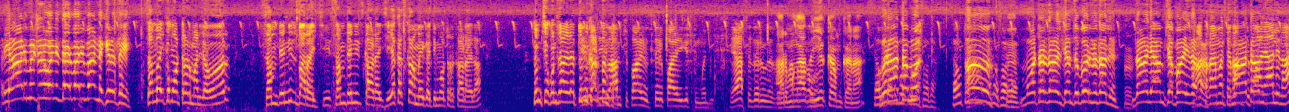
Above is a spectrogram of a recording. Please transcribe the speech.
अरे आठ मीटर वाणी दरबारी भांडणं खेळत आहे. सामायिक मोटर म्हणल्यावर समध्यांनीच भरायची समध्यांनीच काढायची. एकच काम आहे का ती मोटर काढायला? तुमचे कोण जळल्या? तुम्ही काढता. आमची पाळी होती, तरी पाळी घेतली मध्ये हे असं अरे मग आता एक काम करा. बरं आता मोटर जळेल त्यांचं बरणं झालं. जळाले आमच्या पाळी आता. काय म्हणते ना, आमची पाळी आली ना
